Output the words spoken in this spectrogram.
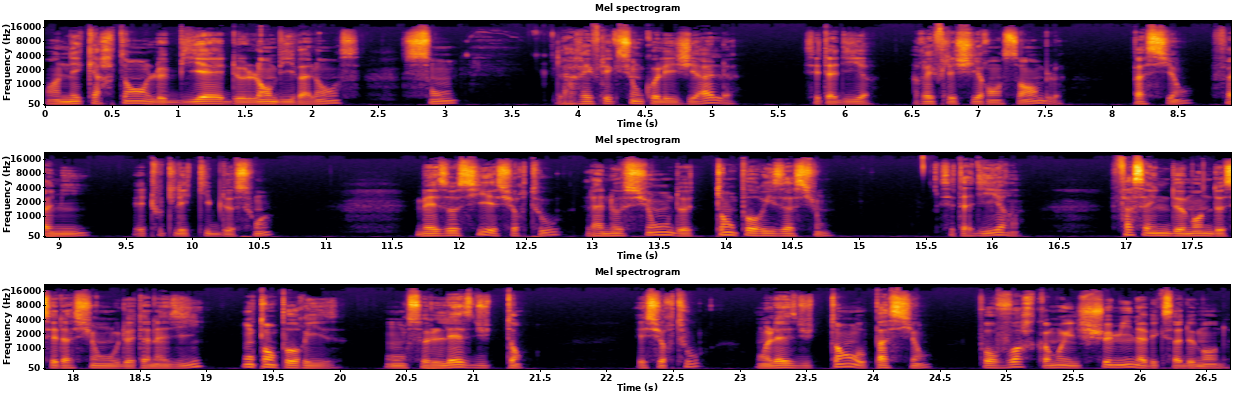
en écartant le biais de l'ambivalence sont la réflexion collégiale, c'est-à-dire réfléchir ensemble, patient, famille et toute l'équipe de soins, mais aussi et surtout la notion de temporisation, c'est-à-dire, face à une demande de sédation ou d'euthanasie, on temporise, on se laisse du temps, et surtout, on laisse du temps au patient pour voir comment il chemine avec sa demande.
